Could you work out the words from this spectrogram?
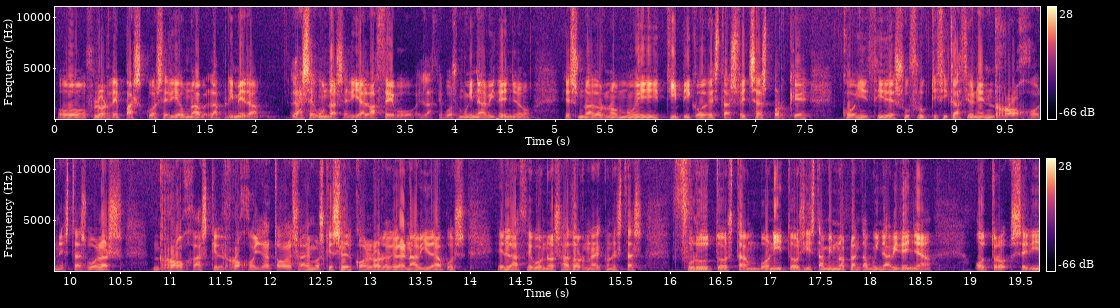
o, flor de Pascua sería una, la primera. La segunda sería el acebo. El acebo es muy navideño, es un adorno muy típico de estas fechas porque coincide su fructificación en rojo, en estas bolas rojas, que el rojo ya todos sabemos que es el color de la Navidad, pues el acebo nos adorna con estos frutos tan bonitos y es también una planta muy navideña. Otro sería,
